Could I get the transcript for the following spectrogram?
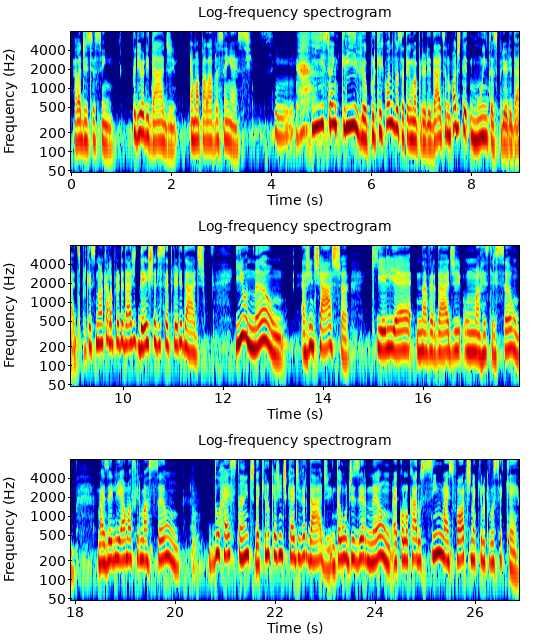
Ela disse assim: prioridade é uma palavra sem S. Sim. E isso é incrível, porque quando você tem uma prioridade, você não pode ter muitas prioridades, porque senão aquela prioridade deixa de ser prioridade. E o não, a gente acha que ele é, na verdade, uma restrição, mas ele é uma afirmação do restante, daquilo que a gente quer de verdade. Então, o dizer não é colocar o sim mais forte naquilo que você quer.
